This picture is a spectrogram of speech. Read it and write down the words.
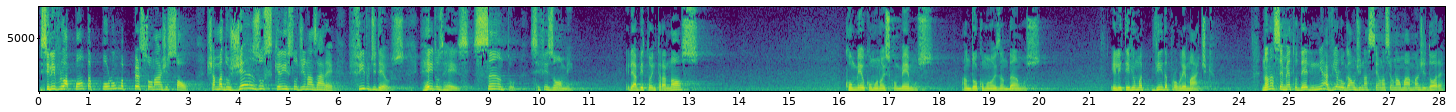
Esse livro aponta por uma personagem só, chamado Jesus Cristo de Nazaré, Filho de Deus, Rei dos Reis, Santo, se fez homem. Ele habitou entre nós, comeu como nós comemos, andou como nós andamos. Ele teve uma vida problemática. No nascimento dele, nem havia lugar onde nasceu, nasceu numa manjedoura,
